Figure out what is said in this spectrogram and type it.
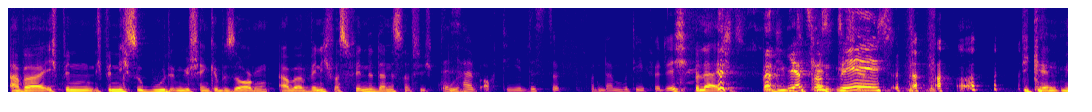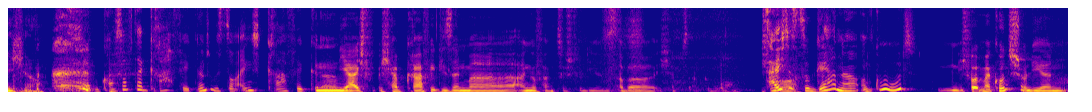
Aber ich bin, ich bin nicht so gut im Geschenke besorgen. Aber wenn ich was finde, dann ist natürlich cool. Deshalb auch die Liste von der Mutti für dich. Vielleicht. Weil die, Jetzt die kennt mich ja. Die kennt mich ja. Du kommst auf der Grafik, ne? Du bist doch eigentlich Grafik. Ähm, Ja, ich, ich habe Grafikdesign mal angefangen zu studieren, aber ich habe es abgebrochen. Ich, Zeichnest du gerne und gut? ich wollte mal Kunst studieren.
